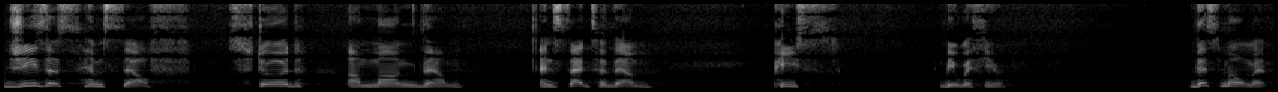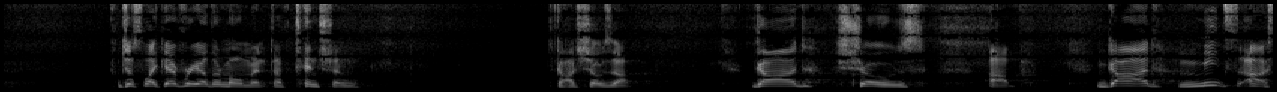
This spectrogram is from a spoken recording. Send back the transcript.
Jesus himself stood among them and said to them, Peace be with you. This moment, just like every other moment of tension, God shows up. God shows up. God meets us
